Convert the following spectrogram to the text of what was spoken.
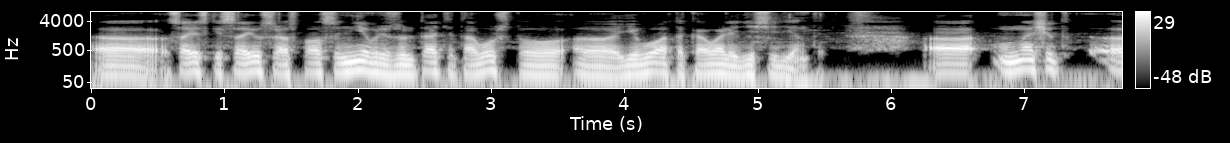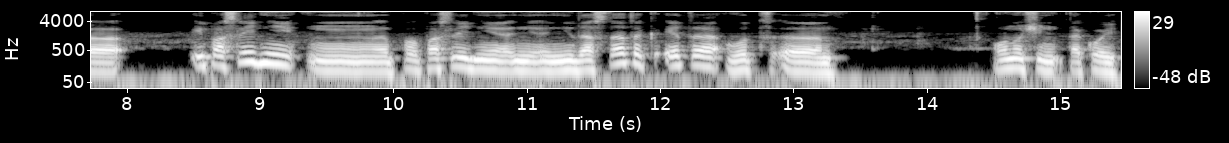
э, Советский Союз распался не в результате того, что э, его атаковали диссиденты. Э, значит, э, и последний, последний недостаток – это вот э, он очень такой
